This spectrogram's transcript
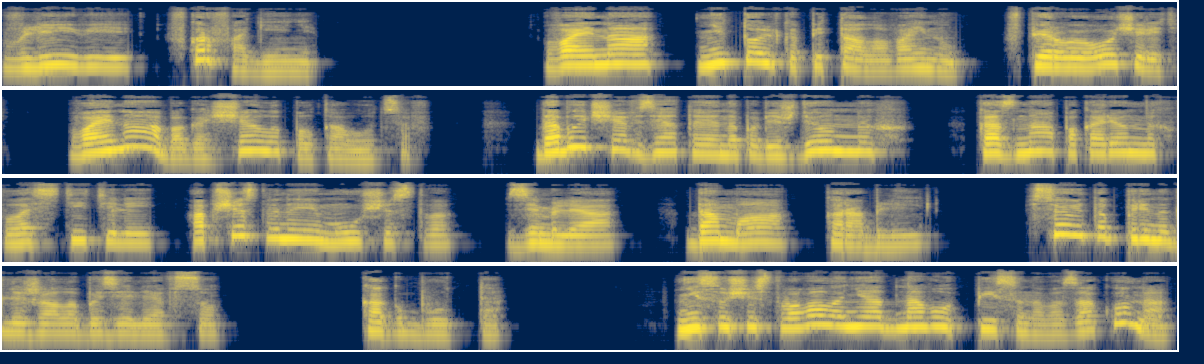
в Ливии, в Карфагене. Война не только питала войну. В первую очередь, война обогащала полководцев. Добыча, взятая на побежденных, казна покоренных властителей, общественное имущество, земля, дома, корабли — все это принадлежало Базилевсу. Как будто не существовало ни одного писанного закона,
